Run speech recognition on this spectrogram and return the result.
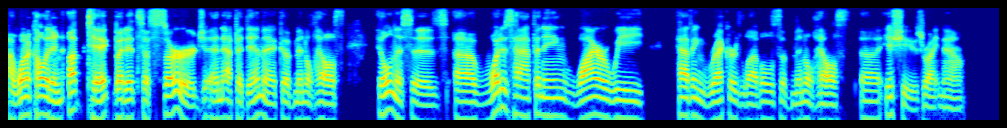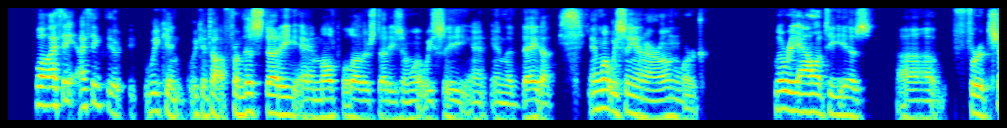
I want to call it an uptick, but it's a surge, an epidemic of mental health illnesses. Uh, what is happening? Why are we having record levels of mental health uh, issues right now? Well, I think I think that we can we can talk from this study and multiple other studies and what we see in, in the data and what we see in our own work. The reality is, uh, for ch-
